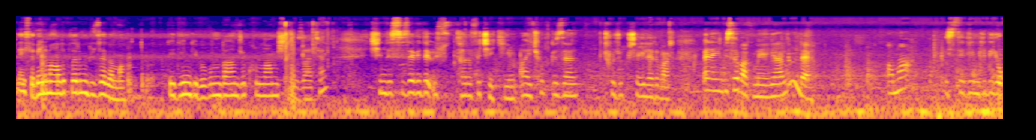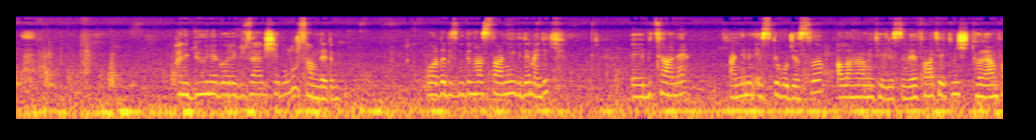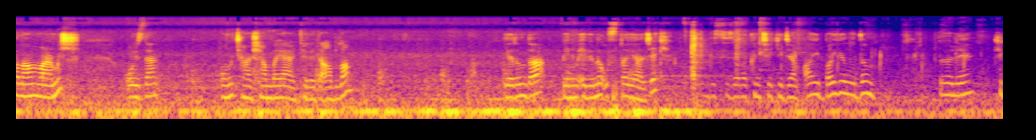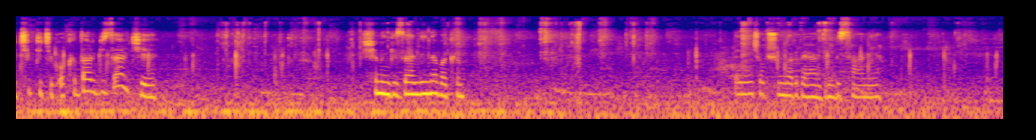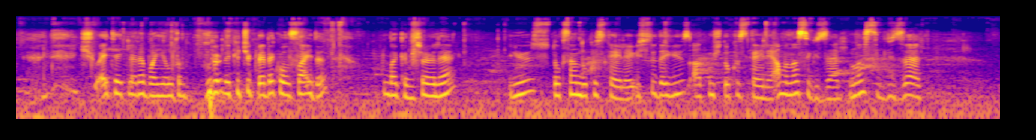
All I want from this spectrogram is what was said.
Neyse benim aldıklarım güzel ama. Dediğim gibi bunu daha önce kullanmıştım zaten. Şimdi size bir de üst tarafı çekeyim. Ay çok güzel çocuk şeyleri var. Ben elbise bakmaya geldim de. Ama istediğim gibi yok. Hani düğüne böyle güzel bir şey bulursam dedim. Bu arada biz bugün hastaneye gidemedik. Ee, bir tane annemin eski hocası Allah rahmet eylesin vefat etmiş. Tören falan varmış. O yüzden onu çarşambaya erteledi ablam. Yarın da benim evime usta gelecek. Şimdi size bakın çekeceğim. Ay bayıldım. Böyle küçük küçük o kadar güzel ki. Şunun güzelliğine bakın. Ben en çok şunları beğendim bir saniye. Şu eteklere bayıldım. Böyle küçük bebek olsaydı. Bakın şöyle 199 TL. Üstü de 169 TL. Ama nasıl güzel. Nasıl güzel.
